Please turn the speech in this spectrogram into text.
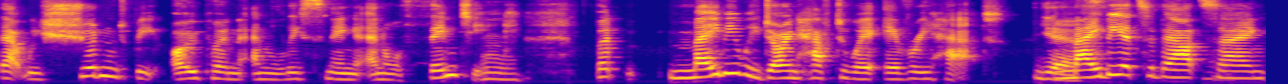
that we shouldn't be open and listening and authentic, Mm. but maybe we don't have to wear every hat. Yes. Maybe it's about Yeah. saying,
